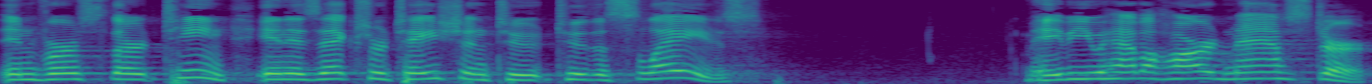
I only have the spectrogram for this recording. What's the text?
in verse 13 in his exhortation to, to the slaves. Maybe you have a hard master.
